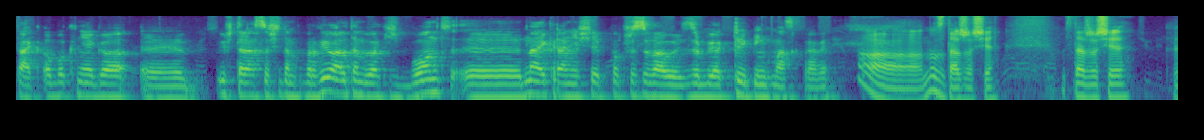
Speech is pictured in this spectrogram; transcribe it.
tak, obok niego y, już teraz coś się tam poprawiło, ale tam był jakiś błąd. Y, na ekranie się poprzesuwały, zrobił jak clipping mask prawie. O, no zdarza się. Zdarza się. Y,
